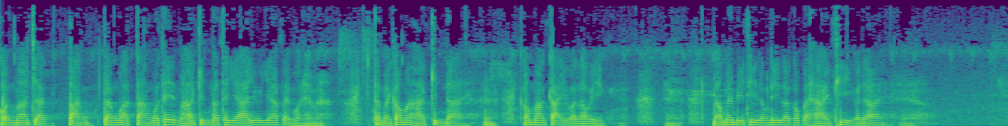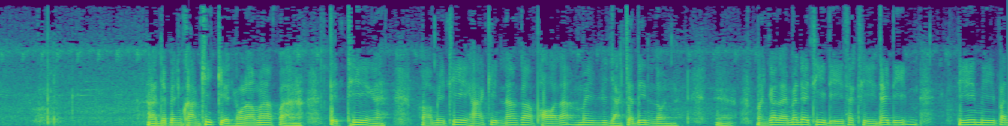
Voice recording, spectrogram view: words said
คนมาจากต่างจังหวัดต่างประเทศมาหากินพัทยาเยอะแยะไปหมดใช่ไหมทำไมเขามาหากินได้เขามาไกลกว่าเราอีกเราไม่มีที่ตรงนี้เราก็ไปหาที่ก็ได้อาจจะเป็นความขี้เกียจของเรามากกว่า ติดที่ไง อมีที่หากินแล้วก็พอแล้วไม่อยากจะดิ้นรนมันก็เลยไม่ได้ที่ดีสักทีได้ดีนี้มีปัญ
